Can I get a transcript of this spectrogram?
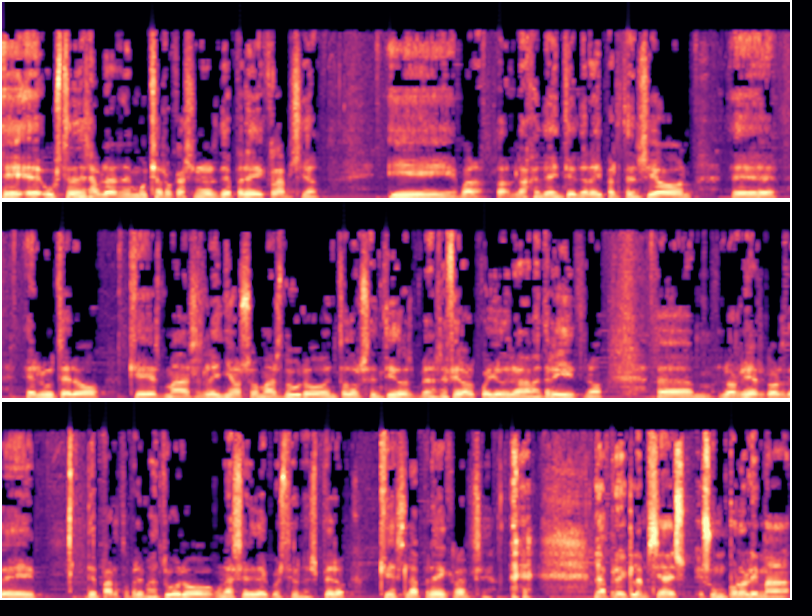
Eh, eh, ustedes hablan en muchas ocasiones de preeclampsia y, bueno, la, gente entiende la hipertensión, eh, el útero que es más leñoso, más duro en todos los sentidos, me refiero al cuello de la matriz, ¿no? Em, los riesgos de, de parto prematuro, una serie de cuestiones. Pero, ¿qué es la preeclampsia? La preeclampsia es, es un problema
